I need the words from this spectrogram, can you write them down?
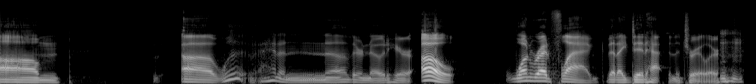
um uh what i had another note here oh one red flag that i did have in the trailer Mhm.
